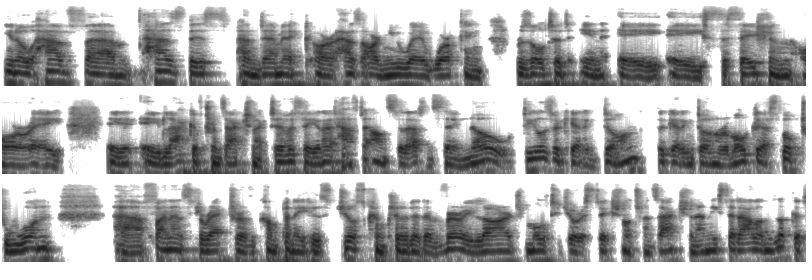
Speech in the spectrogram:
you know, have um, has this pandemic or has our new way of working resulted in a a cessation or a, a a lack of transaction activity? And I'd have to answer that and say no. Deals are getting done. They're getting done remotely. I spoke to one uh, finance director of a company who's just concluded a very large multi jurisdictional transaction. And he said, Alan, look at,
